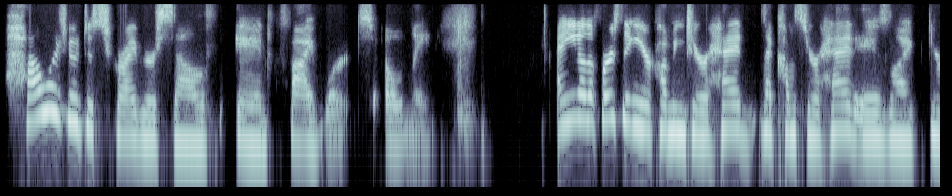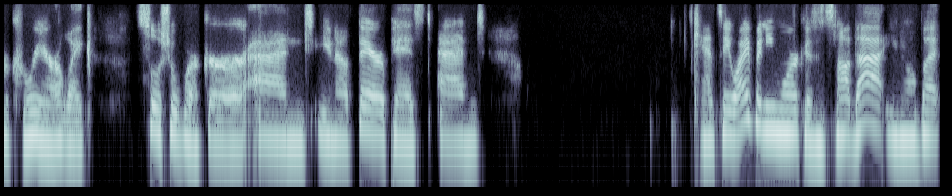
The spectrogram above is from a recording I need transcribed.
How would you describe yourself in five words only? And you know, the first thing you're coming to your head that comes to your head is like your career, like social worker and, you know, therapist and can't say wife anymore because it's not that, you know, but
